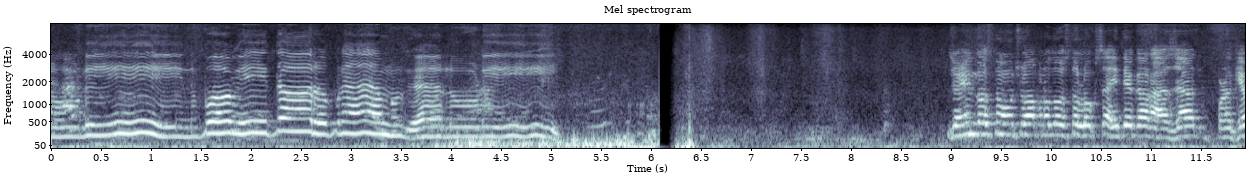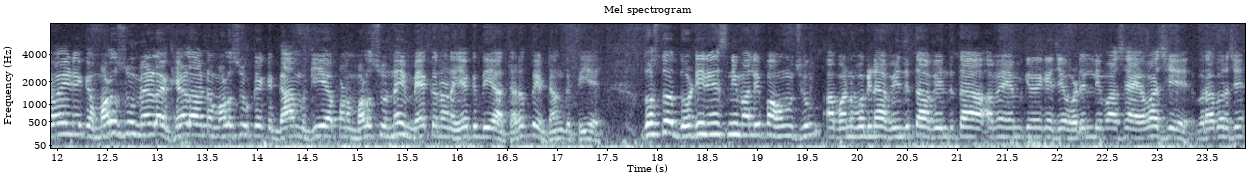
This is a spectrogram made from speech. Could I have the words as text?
રૂડી પવિત્ર પ્રેમ ગેલુડી જય હિન્દ દોસ્તો, હું છું આપણો દોસ્તો લોક સાહિત્યકાર આઝાદ. પણ કહેવાય ને કે મળશું મેળે ખેડા અને મળશું કે ગામ ગીએ, પણ મળશું નહીં મેકરણ એક દિયા ધરતી ઢંગ થઈએ દોસ્તો, દોઢી નેસની માલિપા હું છું. આ વનવગડા વિંધતા વિંધતા અમે એમ કહેવાય કે જે વડીલની પાસે આવ્યા છીએ, બરાબર છે?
